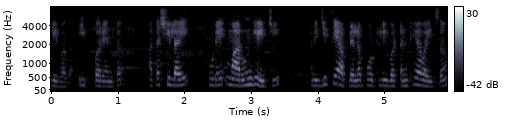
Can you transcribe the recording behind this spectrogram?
हे बघा इथपर्यंत आता शिलाई पुढे मारून घ्यायची आणि जिथे आपल्याला पोटली बटन ठेवायचं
